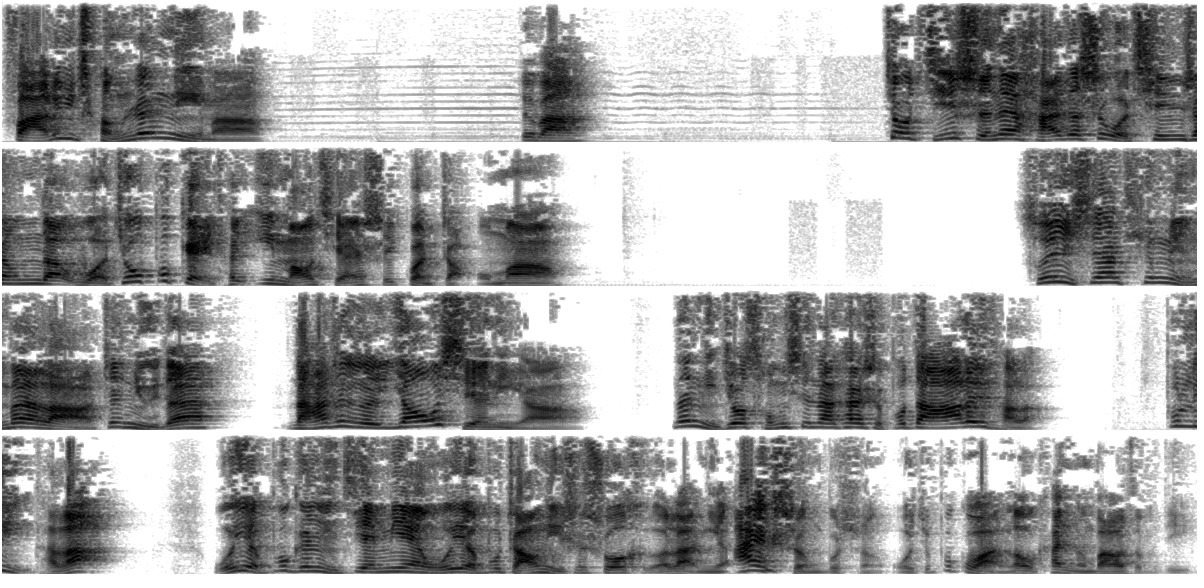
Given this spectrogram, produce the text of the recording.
法律承认你吗？对吧？就即使那孩子是我亲生的，我就不给他一毛钱，谁管着吗？所以现在听明白了，这女的拿这个要挟你啊，那你就从现在开始不搭理她了，不理她了。我也不跟你见面，我也不找你是说和了，你爱生不生，我就不管了。我看你能把我怎么地，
